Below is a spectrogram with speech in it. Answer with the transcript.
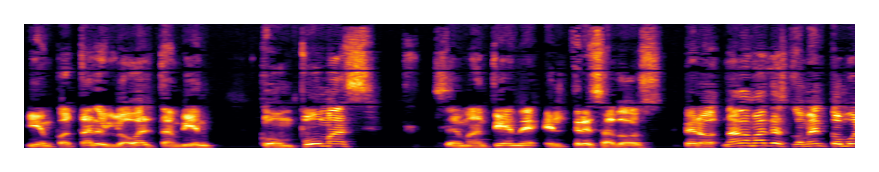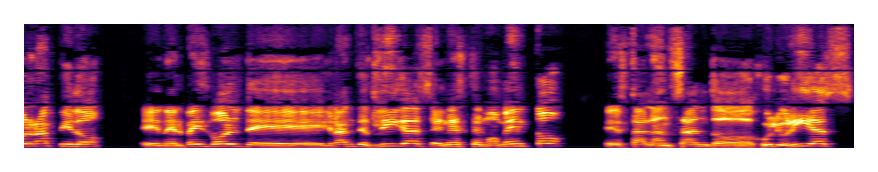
y empatar el global también con Pumas. Se mantiene el 3 a 2. Pero nada más les comento muy rápido, en el béisbol de grandes ligas, en este momento está lanzando Julio Urias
